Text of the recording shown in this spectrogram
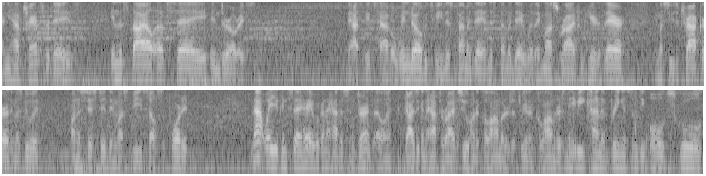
and you have transfer days in the style of, say, enduro racing. The athletes have a window between this time of day and this time of day where they must ride from here to there. They must use a tracker. They must do it unassisted. They must be self-supported. That way you can say, hey, we're going to have this endurance element. The Guys are going to have to ride 200 kilometers or 300 kilometers. Maybe kind of bring in some of the old school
